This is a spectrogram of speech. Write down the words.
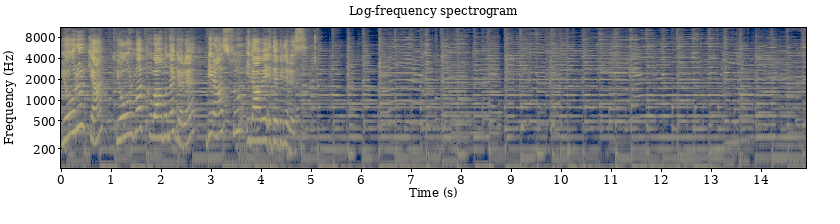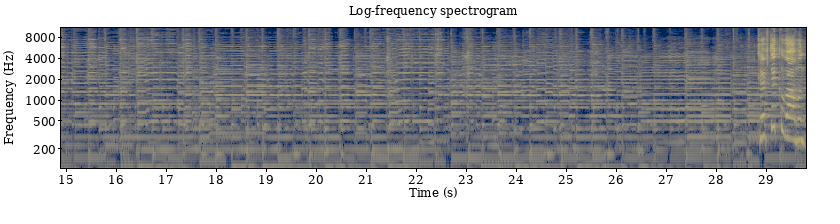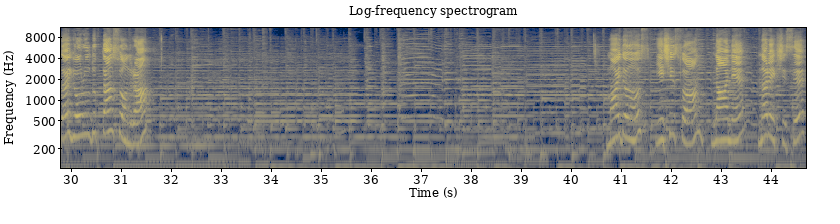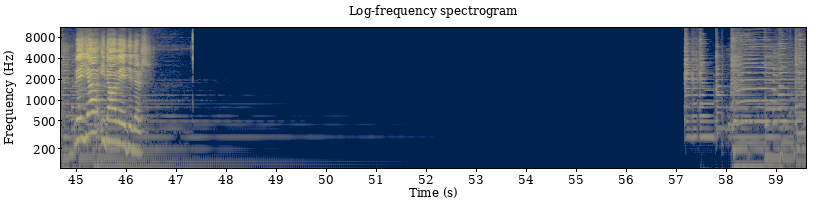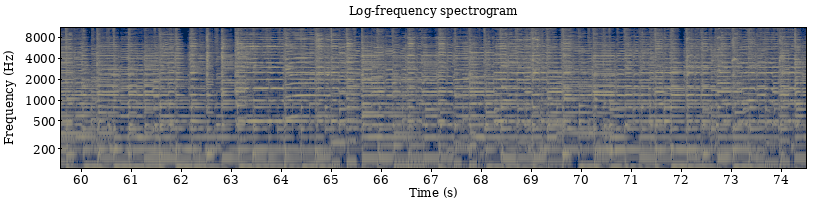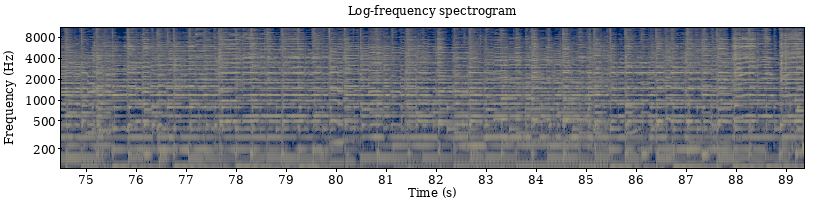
Yoğururken yoğurma kıvamına göre biraz su ilave edebiliriz. Köfte kıvamında yoğrulduktan sonra maydanoz, yeşil soğan, nane, nar ekşisi ve yağ ilave edilir.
